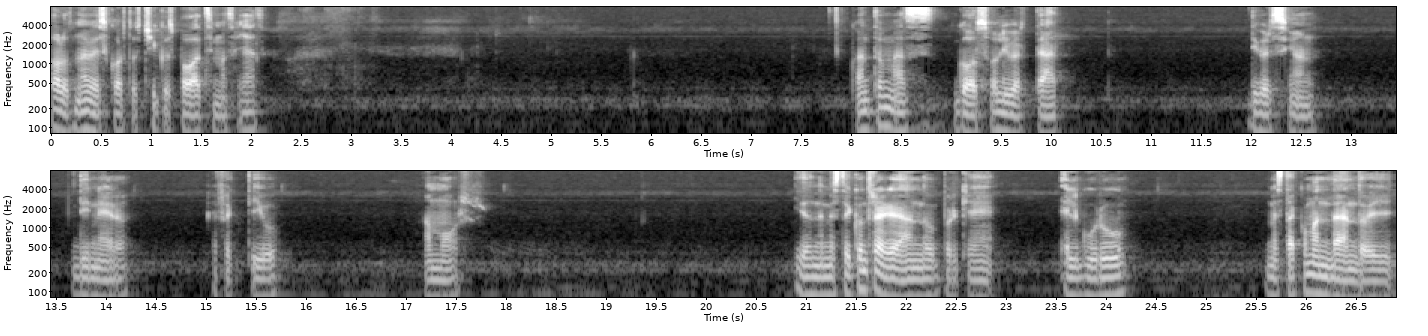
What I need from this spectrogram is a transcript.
todos los nueve cortos, chicos, poets y más allá. Cuanto más gozo, libertad, diversión, dinero, efectivo, amor. Y donde me estoy contrariando porque el gurú me está comandando y,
